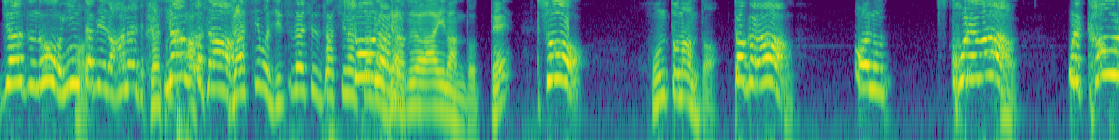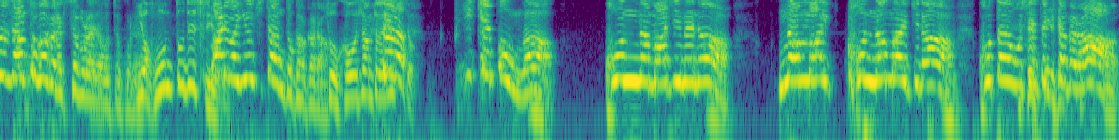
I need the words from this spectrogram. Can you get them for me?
ジャズのインタビューで話して、なんかさあ雑誌も実在する雑誌なんそうなの。ですかジャズアイランドって？そう。本当なんだ。だから、あのこれは、俺カオルさんとかから来てもらいたかったよこれ。いや本当ですよ。あれはゆきさんとかから。そうかおちゃんとだからかイケポンがこんな真面目な、生意こんな生意気な答えを教えてきたから、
